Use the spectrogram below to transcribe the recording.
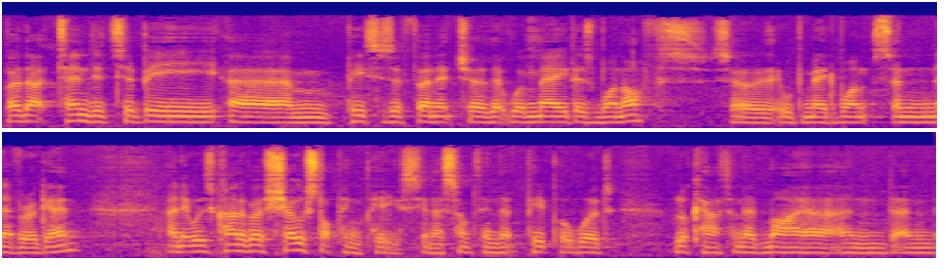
But that tended to be um, pieces of furniture that were made as one offs, so it would be made once and never again. And it was kind of a show stopping piece, you know, something that people would look at and admire and, and,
